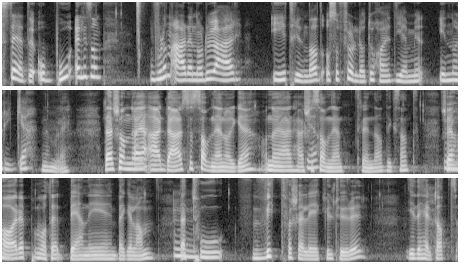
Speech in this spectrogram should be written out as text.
steder å bo. Eller sånn, hvordan er det når du er i Trinidad, og så føler du at du har et hjem i, i Norge? Nemlig. Det er sånn Når jeg er der, så savner jeg Norge. Og når jeg er her, så savner jeg Trinidad. ikke sant? Så jeg har på en måte et ben i begge land. Det er to vidt forskjellige kulturer. I det hele tatt.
